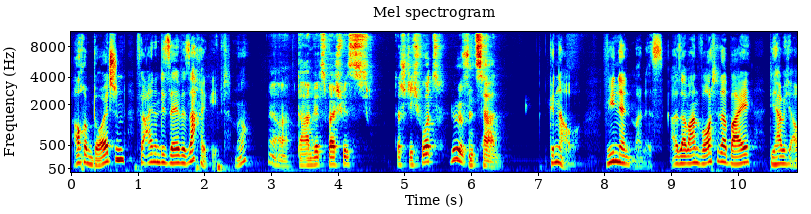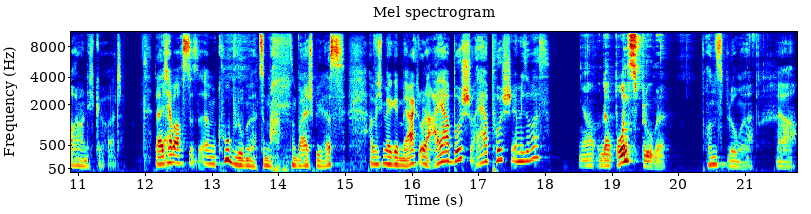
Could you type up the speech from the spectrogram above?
auch im Deutschen, für eine und dieselbe Sache gibt. Ne? Ja, da haben wir zum Beispiel das Stichwort Löwenzahn. Genau. Wie nennt man es? Also da waren Worte dabei, die habe ich auch noch nicht gehört. Ja. Ich habe auch ähm, Kuhblume zum, zum Beispiel, das habe ich mir gemerkt. Oder Eierbusch, Eierpusch, irgendwie sowas. Ja, oder Brunstblume. Brunstblume, ja.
